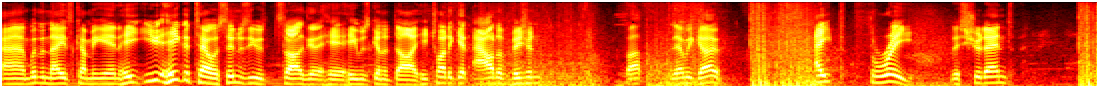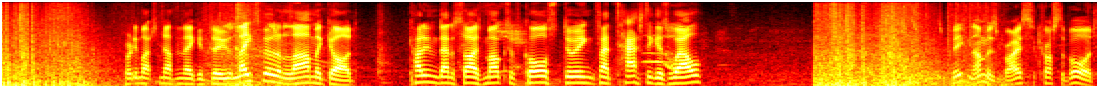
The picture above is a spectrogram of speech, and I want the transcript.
and with the nades coming in, he you, he could tell as soon as he started to get hit, he was going to die. He tried to get out of vision, but there we go. 8-3. This should end. Pretty much nothing they can do. Lacefield and Llama God cutting them down to size. Mox, of course, doing fantastic as well. It's big numbers, Bryce, across the board.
